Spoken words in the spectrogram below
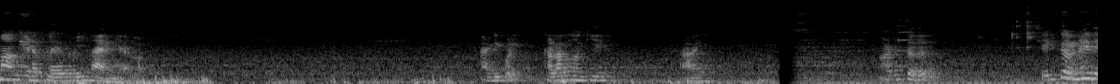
മാങ്ങയുടെ ഫ്ലേവറിൽ നാരങ്ങ വെള്ളം അടിപൊളി. കളർ നോക്കിയേ. അടുത്തത്. ശരിക്കും പറഞ്ഞാൽ ഇത്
